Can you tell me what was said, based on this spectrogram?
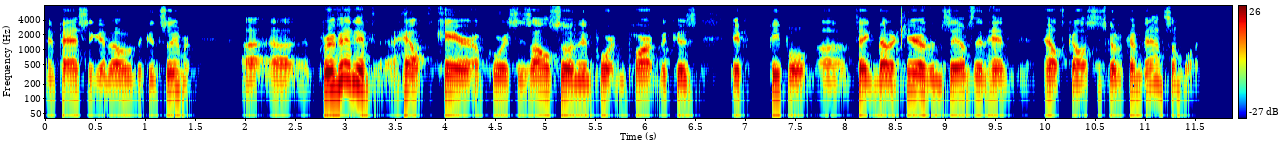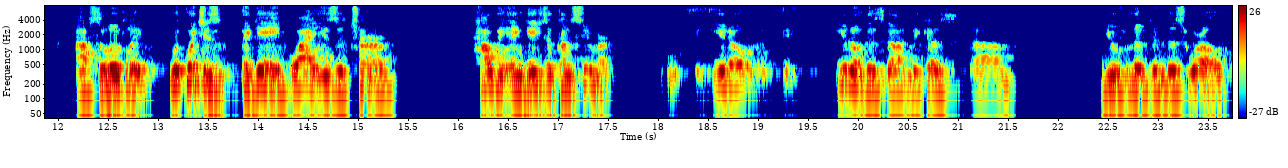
and passing it on to the consumer. Uh, uh, preventive health care, of course, is also an important part because if people uh, take better care of themselves, then health costs is going to come down somewhat. Absolutely. Which is, again, why I use the term how we engage the consumer. You know, you know this, Don, because um, you've lived in this world.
